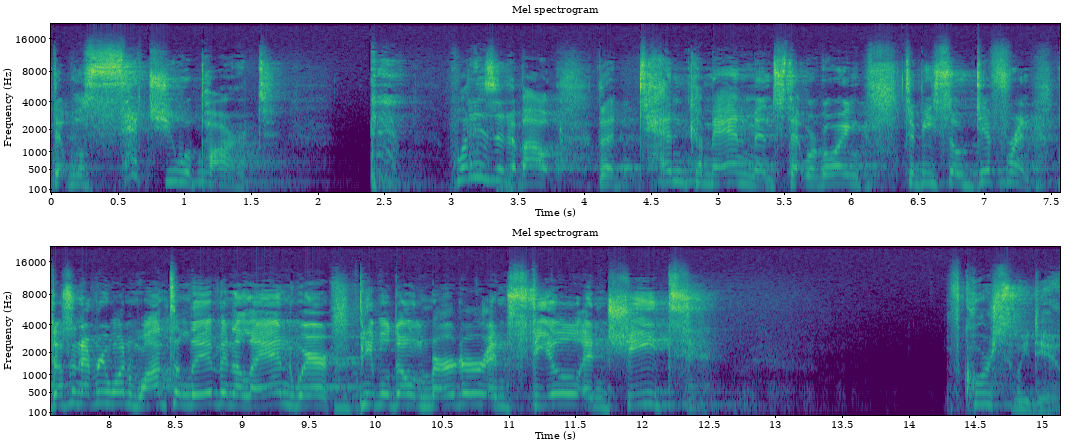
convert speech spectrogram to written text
that will set you apart. What is it about the Ten Commandments that we're going to be so different? Doesn't everyone want to live in a land where people don't murder and steal and cheat? Of course we do.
